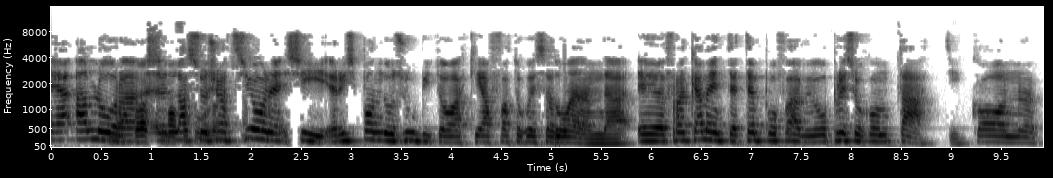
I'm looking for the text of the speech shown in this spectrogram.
Eh, allora, l'associazione, futuro. sì, rispondo subito a chi ha fatto questa domanda. Eh, francamente, tempo fa avevo preso contatti con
